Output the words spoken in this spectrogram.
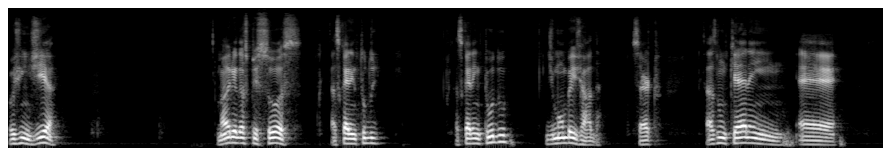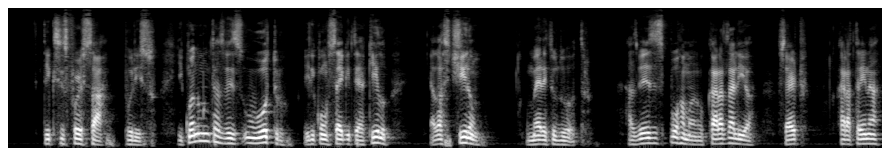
hoje em dia a maioria das pessoas elas querem tudo elas querem tudo de mão beijada, certo? Elas não querem é, ter que se esforçar por isso. E quando muitas vezes o outro ele consegue ter aquilo, elas tiram o mérito do outro. Às vezes, porra, mano, o cara tá ali, ó, certo? O cara treina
